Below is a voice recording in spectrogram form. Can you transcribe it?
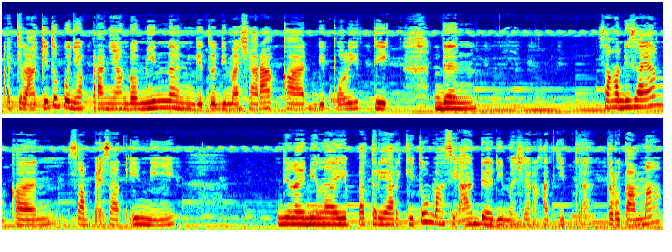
laki-laki itu punya peran yang dominan gitu di masyarakat, di politik dan sangat disayangkan sampai saat ini nilai-nilai patriarki itu masih ada di masyarakat kita, terutama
